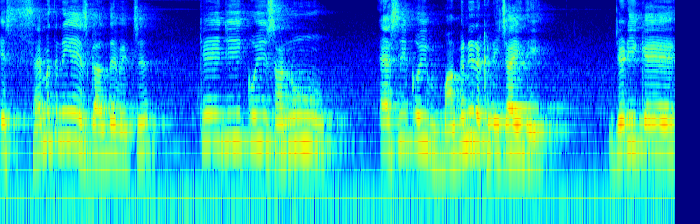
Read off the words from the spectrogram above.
ਇਸ ਸਹਿਮਤ ਨਹੀਂ ਹੈ ਇਸ ਗੱਲ ਦੇ ਵਿੱਚ ਕਿ ਜੀ ਕੋਈ ਸਾਨੂੰ ਐਸੀ ਕੋਈ ਮੰਗ ਨਹੀਂ ਰੱਖਣੀ ਚਾਹੀਦੀ ਜਿਹੜੀ ਕਿ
